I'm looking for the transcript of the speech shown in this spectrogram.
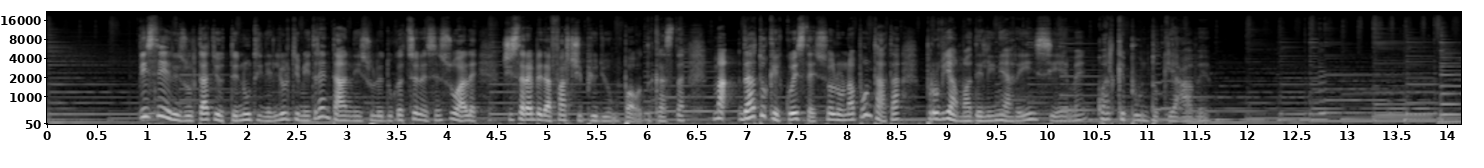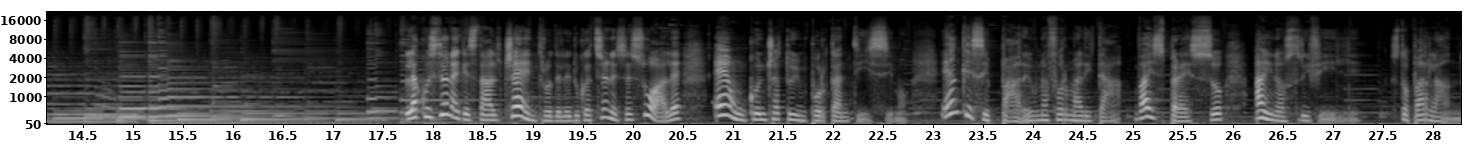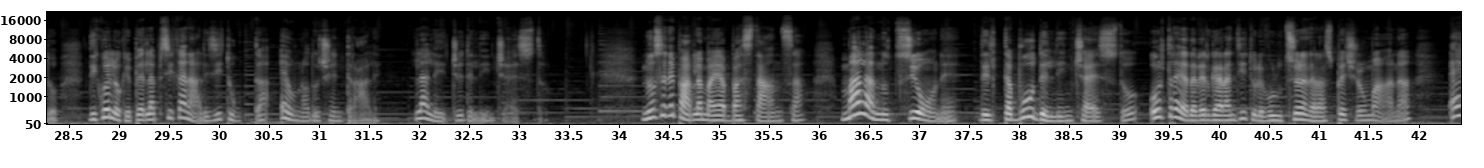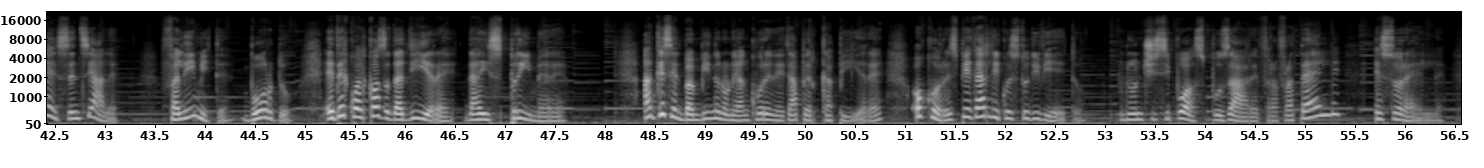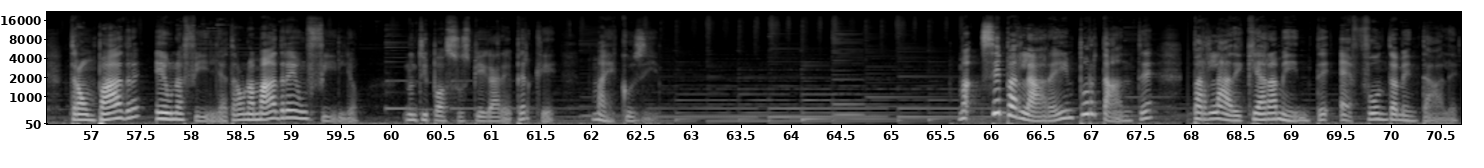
Visti i risultati ottenuti negli ultimi 30 anni sull'educazione sessuale ci sarebbe da farci più di un podcast, ma dato che questa è solo una puntata, proviamo a delineare insieme qualche punto chiave. La questione che sta al centro dell'educazione sessuale è un concetto importantissimo e anche se pare una formalità, va espresso ai nostri figli. Sto parlando di quello che per la psicanalisi tutta è un nodo centrale, la legge dell'incesto. Non se ne parla mai abbastanza, ma la nozione del tabù dell'incesto, oltre ad aver garantito l'evoluzione della specie umana, è essenziale fa limite, bordo ed è qualcosa da dire, da esprimere. Anche se il bambino non è ancora in età per capire, occorre spiegargli questo divieto. Non ci si può sposare fra fratelli e sorelle, tra un padre e una figlia, tra una madre e un figlio. Non ti posso spiegare perché, ma è così. Ma se parlare è importante, parlare chiaramente è fondamentale.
